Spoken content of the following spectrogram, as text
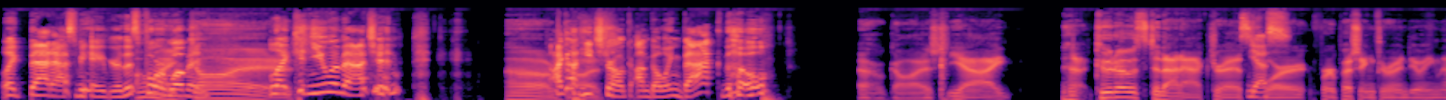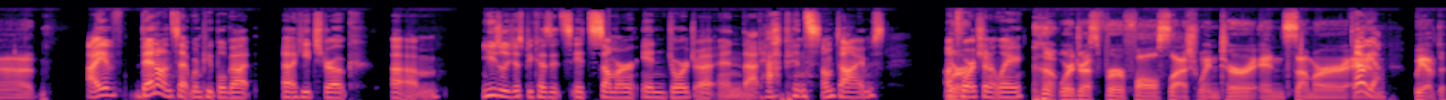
Like badass behavior. This Oh poor my woman. gosh. Like, can you imagine? Oh, I got heat stroke. I'm going back though. Oh gosh, yeah. I kudos to that actress Yes. for for pushing through and doing that. I have been on set when people got a heat stroke. Um, usually just because it's it's summer in Georgia and that happens sometimes. We're- Unfortunately, We're dressed for fall slash winter and summer, and Oh, yeah. we have to.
